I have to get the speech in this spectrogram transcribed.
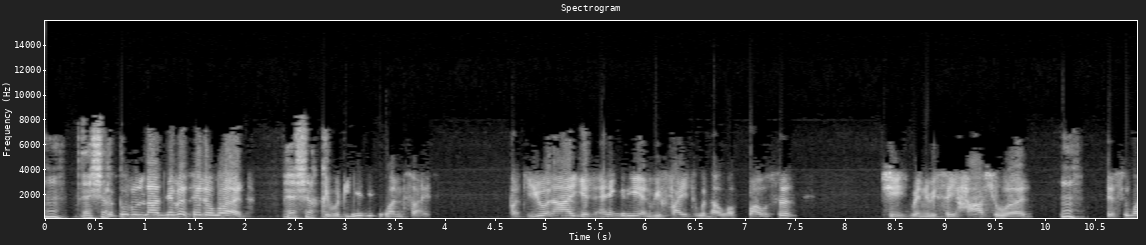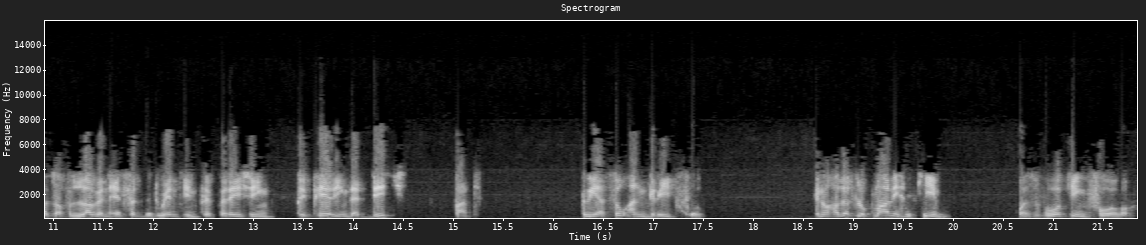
Beshak. Rasulullah never said a word. Beshak. He would leave it one side. But you and I get angry and we fight with our spouses. See, when we say harsh words, Hmm. there's so much of love and effort that went in preparing, preparing that dish, but we are so ungrateful. You know, Hazrat Luqmani Hakim was working for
